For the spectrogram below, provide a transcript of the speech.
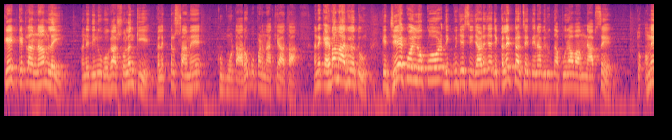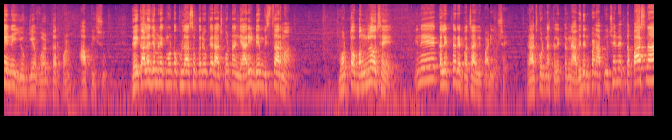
કેટ કેટલા નામ લઈ અને દિનુ બોગા સોલંકીએ કલેક્ટર સામે ખૂબ મોટા આરોપો પણ નાખ્યા હતા. અને કહેવામાં આવ્યું હતું કે જે કોઈ લોકો દિગ્વિજયસિંહ જાડેજા જે કલેક્ટર છે તેના વિરુદ્ધના પુરાવા અમને આપશે, તો અમે એને યોગ્ય વળતર પણ આપીશું. ગઈકાલે જ એમણે એક મોટો ખુલાસો કર્યો કે રાજકોટના ન્યારી ડેમ વિસ્તારમાં મોટો બંગલો છે, એને કલેક્ટરે પચાવી પાડ્યો છે. રાજકોટના કલેક્ટરને આવેદન પણ આપ્યું છે અને તપાસના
